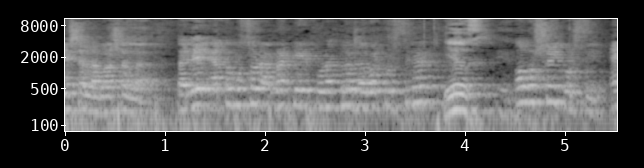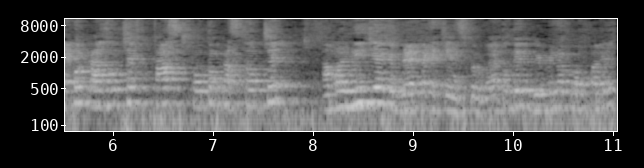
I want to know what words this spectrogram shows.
ইনশাআল্লাহ মাশাআল্লাহ। তাহলে এত বছর আমরা কি প্রোডাক্টগুলো ব্যবহার করছি না? অবশ্যই করছি। এখন কাজ হচ্ছে ফার্স্ট প্রথম কাজটা হচ্ছে আমরা নিজে আগে ব্র্যান্ডটাকে চেঞ্জ করব। এতদিন বিভিন্ন কোম্পানির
